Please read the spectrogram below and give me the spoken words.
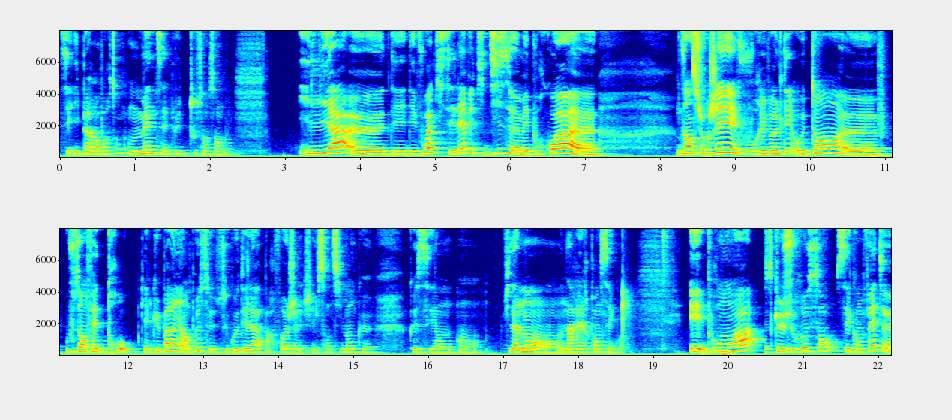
c'est hyper important qu'on mène cette lutte tous ensemble. Il y a des, des, voix qui s'élèvent et qui disent Mais pourquoi vous insurgez et vous révoltez autant, euh, vous en faites trop? Quelque part, il y a un peu ce, côté-là. Parfois, j'ai le sentiment que, que c'est en, finalement en arrière-pensée. quoi. Et pour moi, ce que je ressens, c'est qu'en fait, euh,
